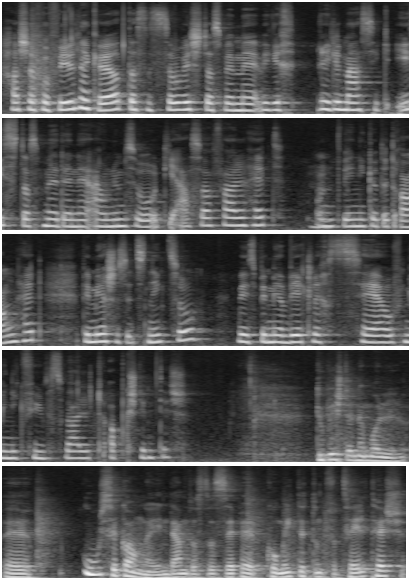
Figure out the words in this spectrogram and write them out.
Ich habe schon von vielen gehört, dass es so ist, dass wenn man wirklich regelmäßig isst, dass man dann auch nicht mehr so die Essanfälle hat mhm. und weniger den Drang hat. Bei mir ist das jetzt nicht so, weil es bei mir wirklich sehr auf meine Gefühlswelt abgestimmt ist. Du bist dann einmal äh, rausgegangen, indem du das eben committed und erzählt hast.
